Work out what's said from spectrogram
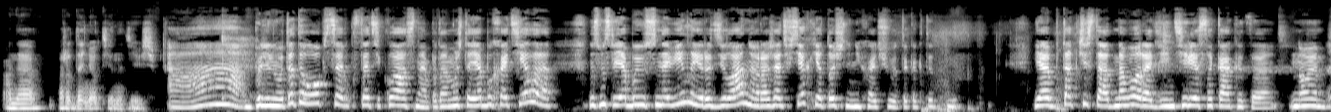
Она роданет, я надеюсь. А, блин, вот эта опция, кстати, классная, потому что я бы хотела, ну, в смысле, я бы и усыновила, и родила, но рожать всех я точно не хочу. Это как-то я так чисто одного ради интереса, как это, но не,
